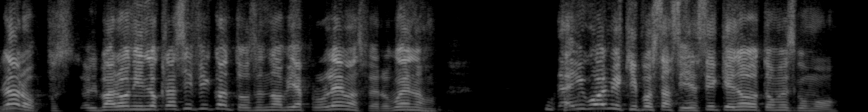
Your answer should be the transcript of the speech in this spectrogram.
claro, pues el varón y lo clasificó, entonces no había problemas, pero bueno, igual mi equipo está así, así que no lo tomes como,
